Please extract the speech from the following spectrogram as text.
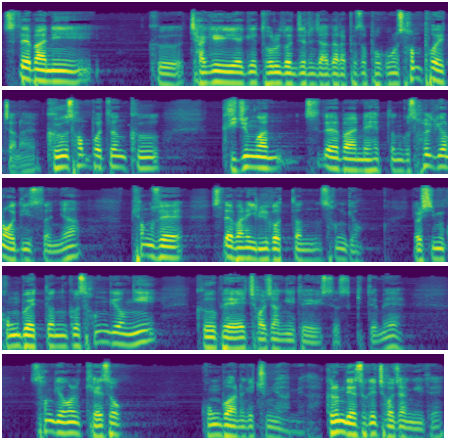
스테반이 그 자기에게 돌을 던지는 자들 앞에서 복음을 선포했잖아요. 그 선포했던 그 귀중한 스테반이 했던 그 설교는 어디 있었냐? 평소에 스테반이 읽었던 성경, 열심히 공부했던 그 성경이 그 배에 저장이 되어 있었기 때문에 성경을 계속 공부하는 게 중요합니다. 그럼 내 속에 저장이 돼.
